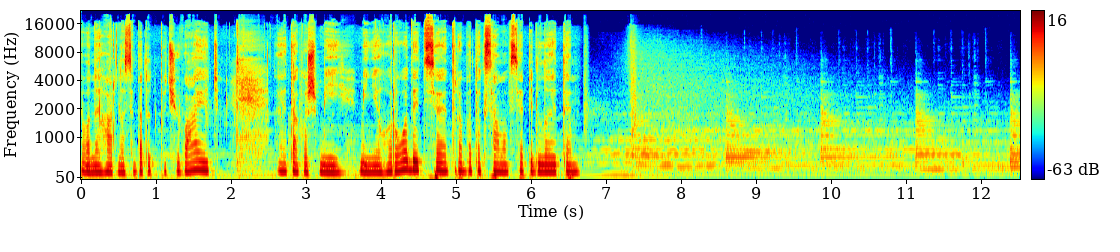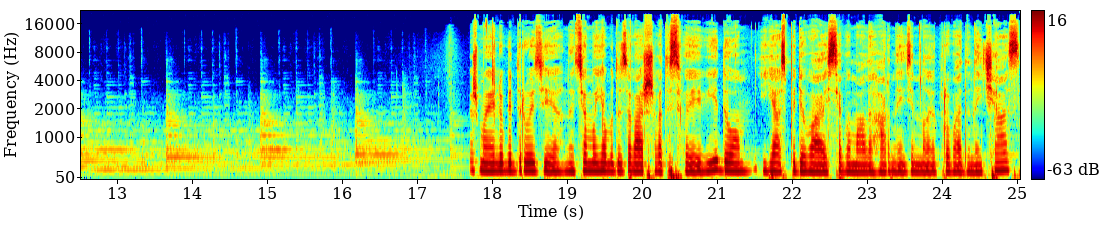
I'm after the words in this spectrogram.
Вони гарно себе тут почувають. Е, Також мій міні-городець треба так само все підлити. Тож, мої любі друзі, на цьому я буду завершувати своє відео. Я сподіваюся, ви мали гарний зі мною проведений час.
